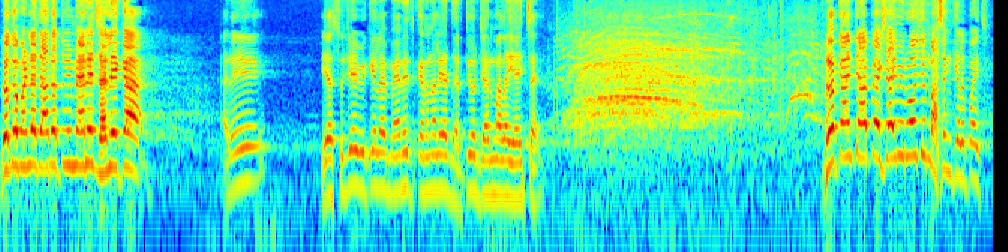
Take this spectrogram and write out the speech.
लोक म्हणले दादा तुम्ही मॅनेज झाले का? अरे या सुजय विकेला मॅनेज करणाऱ्या या धर्तीवर जन्माला यायचं आहे. लोकांच्या अपेक्षा मी रोज येऊन भाषण केलं पाहिजे.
